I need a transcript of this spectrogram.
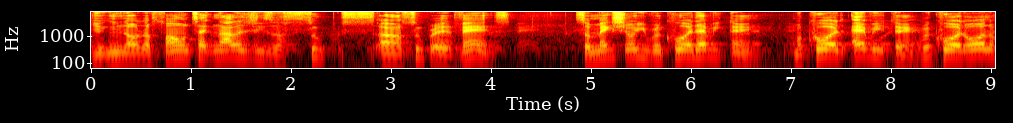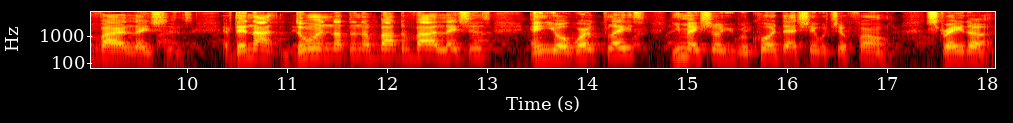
you, you know, the phone technologies are super, uh, super advanced. So make sure you record everything. Record everything. Record all the violations. If they're not doing nothing about the violations in your workplace, you make sure you record that shit with your phone. Straight up.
